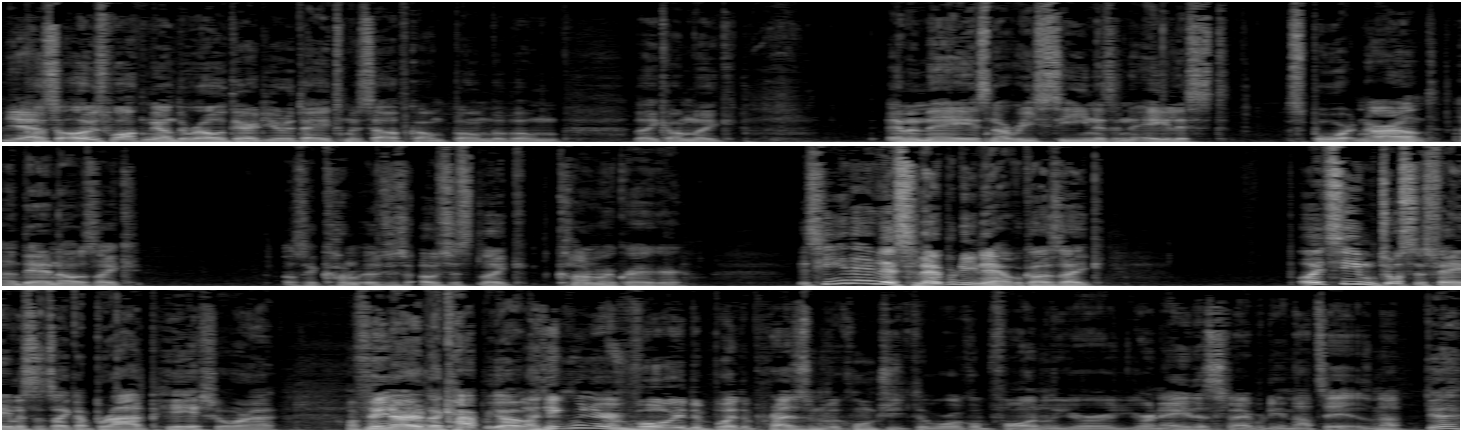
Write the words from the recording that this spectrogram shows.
Yeah. Because I was walking down the road there the other day to myself, going boom, boom, boom. Like I'm like, MMA is not really seen as an A list sport in Ireland. And then I was like, I was like, Conor, I was just, I was just like, Conor McGregor, is he an A list celebrity now? Because like. I'd see him just as famous as like a Brad Pitt or a I think- Leonardo DiCaprio. I think when you're invited by the president of a country to the World Cup final, you're you're an A-list celebrity, and that's it, isn't it? Yeah,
